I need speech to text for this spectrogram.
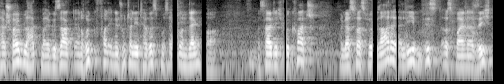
Herr Schäuble hat mal gesagt, ein Rückfall in den Totalitarismus ist undenkbar. Das halte ich für Quatsch. Weil das, was wir gerade erleben, ist aus meiner Sicht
